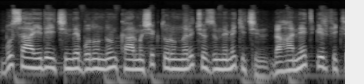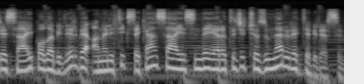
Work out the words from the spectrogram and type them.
Bu sayede içinde bulunduğun karmaşık durumları çözümlemek için daha net bir fikre sahip olabilir ve analitik zekan sayesinde yaratıcı çözümler üretebilirsin.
